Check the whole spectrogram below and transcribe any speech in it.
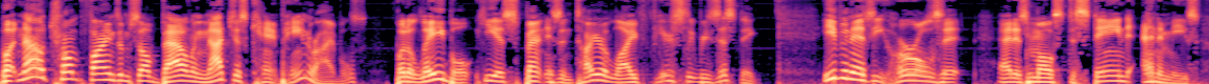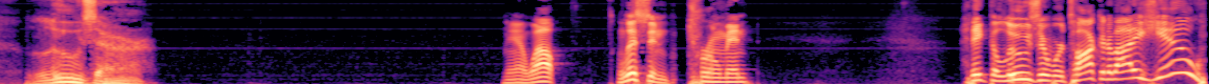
but now Trump finds himself battling not just campaign rivals, but a label he has spent his entire life fiercely resisting, even as he hurls it at his most disdained enemies loser. Yeah, well, listen, Truman. I think the loser we're talking about is you.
